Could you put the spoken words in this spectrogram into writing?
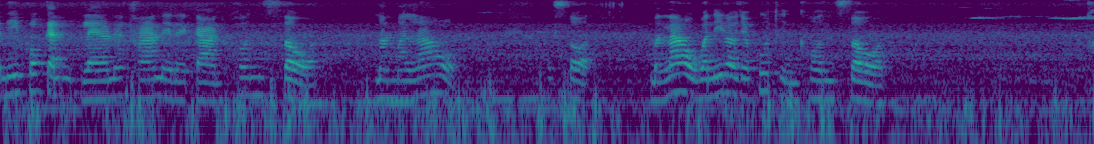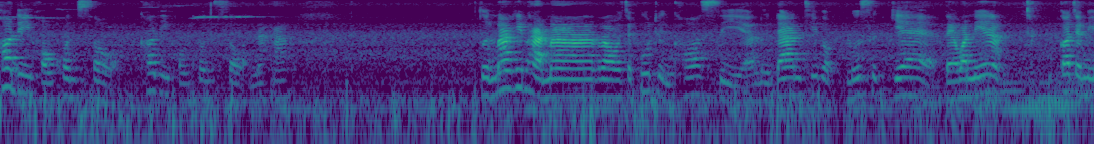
วันนี้พบกันอีกแล้วนะคะในรายการคนโสดนำมาเล่าคนโสดมาเล่า วันนี้เราจะพูดถึงคนโสด ข้อดีของคนโสด ข้อดีของคนโสดนะคะ ส่วนมากที่ผ่านมาเราจะพูดถึงข้อเสียหรือด้านที่แบบรู้สึกแย่ แต่วันนี้ก็จะมี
